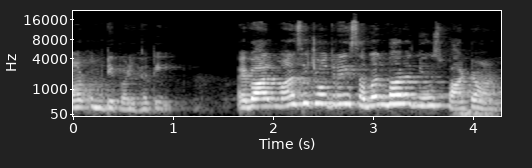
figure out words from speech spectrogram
પણ ઉમટી પડી હતી. અહેવાલ માનસી ચૌધરી સંબંધ ભારત ન્યૂઝ, પાટણ.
